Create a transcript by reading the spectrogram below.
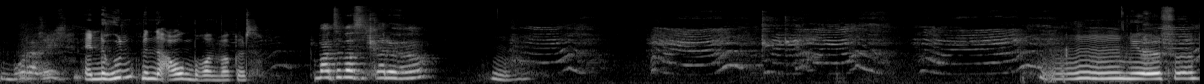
Bruder, richtig. Ein Hund mit den Augenbrauen wackelt. Warte, was ich gerade höre. Mm, Hilfe.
